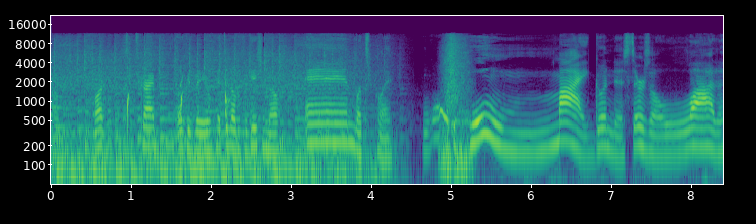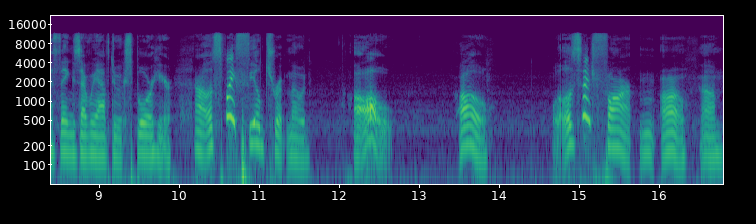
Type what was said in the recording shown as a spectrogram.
Um, but subscribe, like the video, hit the notification bell, and let's play. Oh my goodness, there's a lot of things that we have to explore here. Alright, let's play field trip mode. Oh. Oh. Well, let's say farm. Mm, oh, um.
